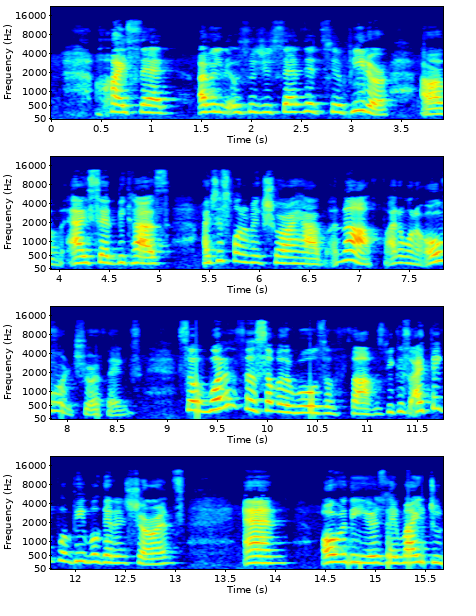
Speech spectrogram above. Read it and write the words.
I said, I mean, would you send it to Peter? Um, I said, because I just want to make sure I have enough. I don't want to overinsure things. So, what are the, some of the rules of thumbs? Because I think when people get insurance, and over the years they might do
